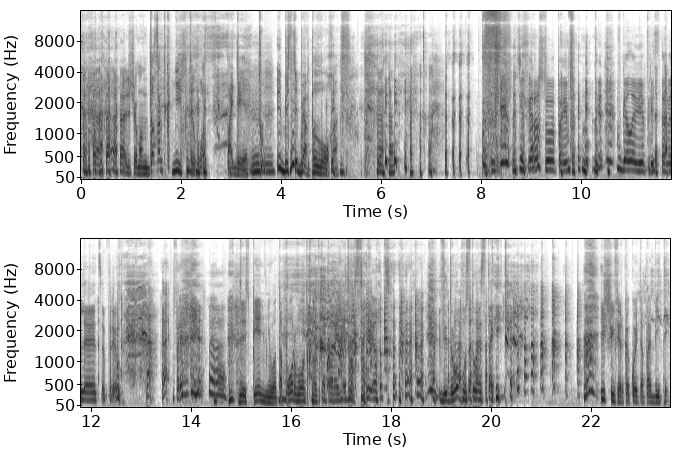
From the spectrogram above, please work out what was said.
Причем он, да заткнись ты, господи. И без тебя плохо. Очень хорошо в голове представляется прям. Здесь пень, в него топор воткнут, который не достается. Ведро пустое стоит. И шифер какой-то побитый.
